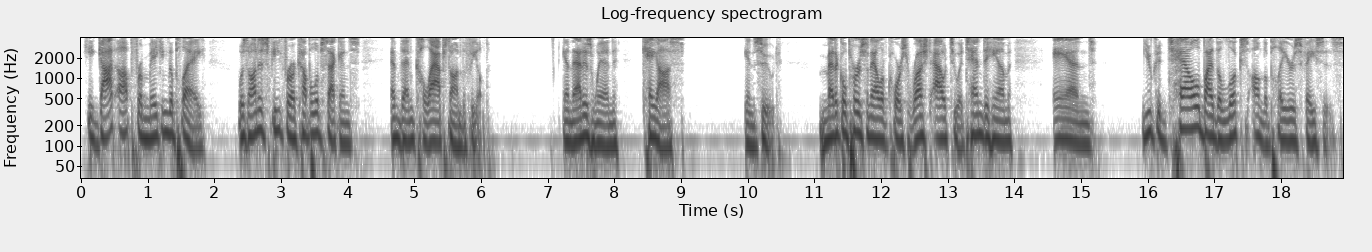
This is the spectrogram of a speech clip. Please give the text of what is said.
He got up from making the play, was on his feet for a couple of seconds, and then collapsed on the field. And that is when chaos ensued. Medical personnel, of course, rushed out to attend to him, and you could tell by the looks on the players' faces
